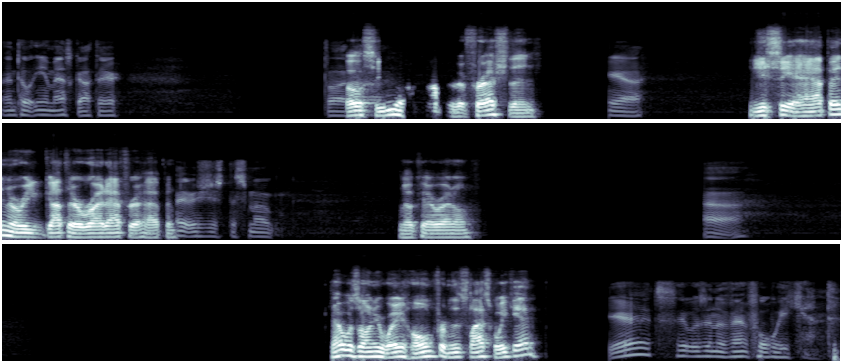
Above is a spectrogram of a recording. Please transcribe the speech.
until EMS got there. But oh, uh, so you on top of it fresh then. yeah, you see it happen or you got there right after it happened? it was just the smoke. Okay, right on. Uh, That was on your way home from this last weekend? yeah, it's it was an eventful weekend.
